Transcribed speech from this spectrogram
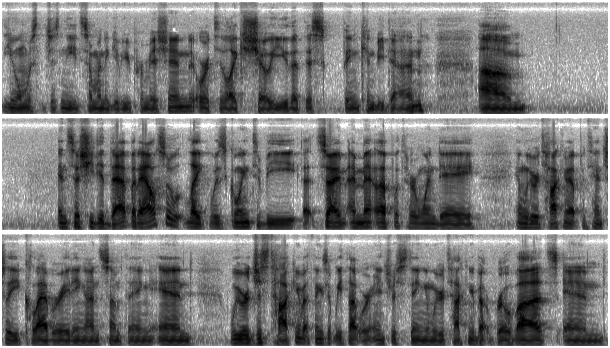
you almost just need someone to give you permission or to like show you that this thing can be done. Um, and so she did that. But I also like was going to be. uh, So I, I met up with her one day, and we were talking about potentially collaborating on something. And we were just talking about things that we thought were interesting, and we were talking about robots and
